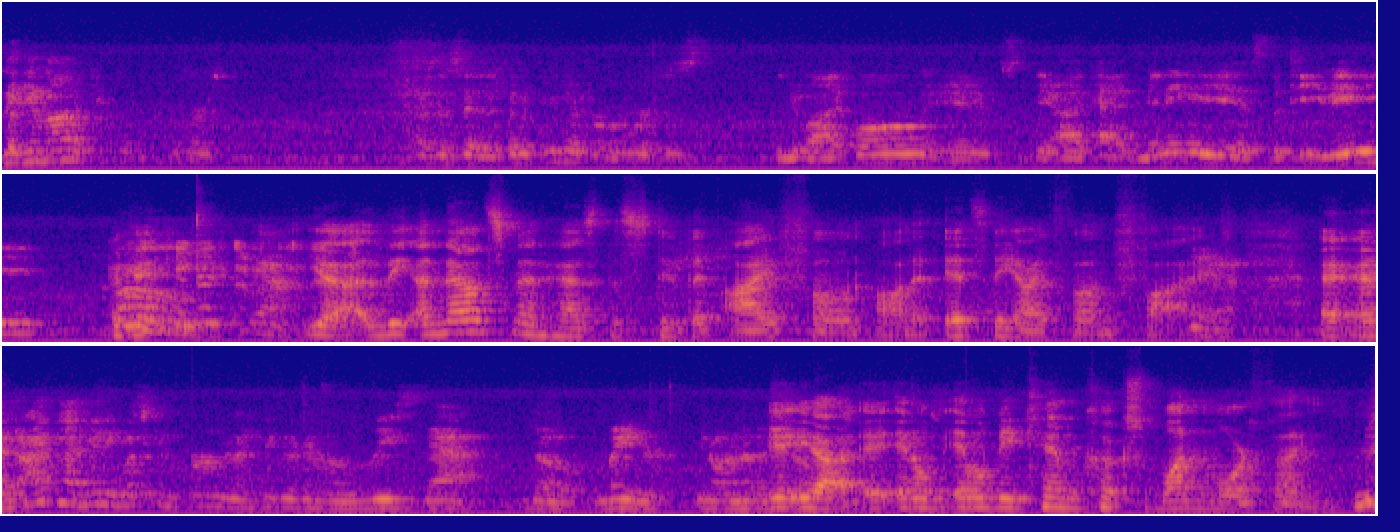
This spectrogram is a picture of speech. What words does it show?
think about it. Rumors. I was gonna say there's been a few different rumors. It's the new iPhone, it's the iPad Mini, it's the TV. Okay. Oh, yeah. Yeah, the announcement has the stupid iPhone on it. It's the iPhone 5. Yeah. And And, the iPad Mini was confirmed, and I think they're going to release that though later. You know, on another. y- show. yeah, it, it'll it'll be Tim Cook's one more thing.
